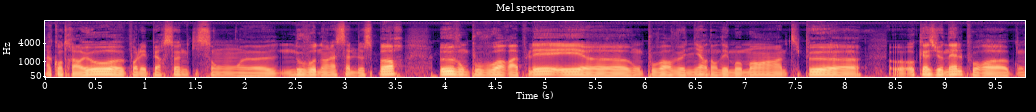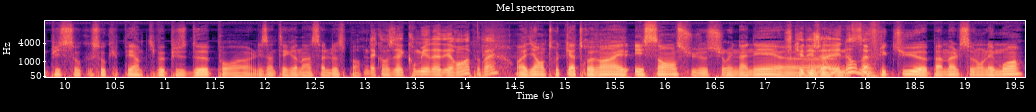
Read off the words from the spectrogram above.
A contrario, euh, pour les personnes qui sont euh, nouveaux dans la salle de sport, eux vont pouvoir appeler et euh, vont pouvoir venir dans des moments un petit peu euh, occasionnels pour qu'on puisse s'oc- s'occuper un petit peu plus d'eux pour les intégrer dans la salle de sport. D'accord, vous avez combien d'adhérents à peu près? On va dire entre 80 et- et 100 sur, sur une année. Ce qui est déjà énorme. Ça fluctue pas mal selon les mois.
